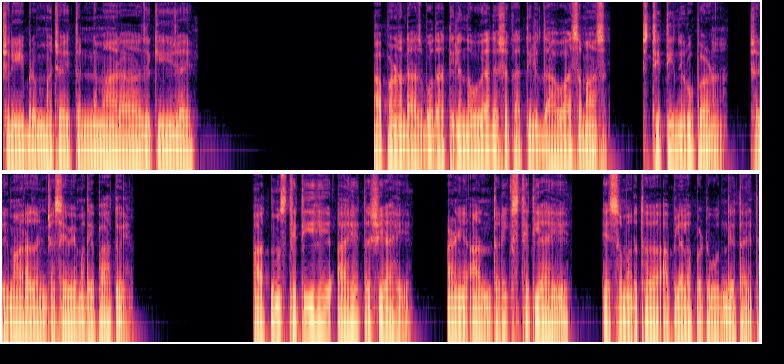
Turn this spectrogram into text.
श्री ब्रह्मचैतन्य महाराज की जय। आपण दासबोधातील नवव्या दशकातील दहावा समास स्थिती निरूपण श्री महाराजांच्या सेवेमध्ये पाहतोय. आत्मस्थिती ही आहे तशी आहे आणि आंतरिक स्थिती आहे हे समर्थ आपल्याला पटवून देत आहेत.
